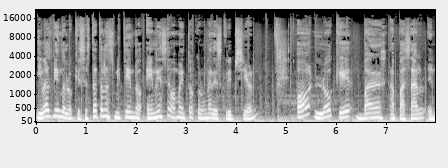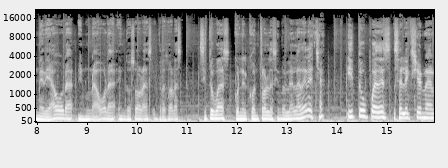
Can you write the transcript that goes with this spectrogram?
y vas viendo lo que se está transmitiendo en ese momento con una descripción o lo que va a pasar en media hora, en una hora, en dos horas, en tres horas. Si tú vas con el control haciéndole a la derecha y tú puedes seleccionar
